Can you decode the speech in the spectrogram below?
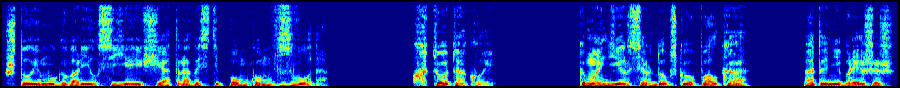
что ему говорил сияющий от радости помком взвода. «Кто такой? Командир Сердобского полка? А ты не брешешь?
